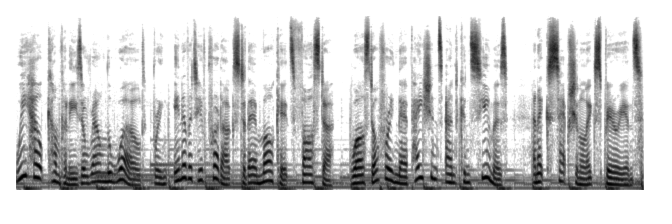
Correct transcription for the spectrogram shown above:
we help companies around the world bring innovative products to their markets faster, whilst offering their patients and consumers an exceptional experience.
